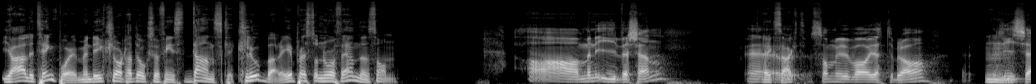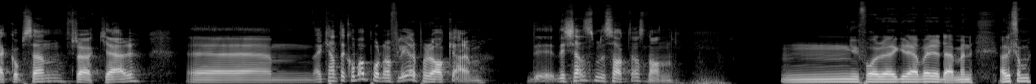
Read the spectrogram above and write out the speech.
Jag har aldrig tänkt på det, men det är klart att det också finns danskklubbar. Är Preston North End en sån? Ja, men Iversen. Eh, Exakt. Som ju var jättebra. Mm. Ries Jakobsen, Frökjär. Eh, jag kan inte komma på några fler på rak arm. Det, det känns som det saknas någon. Mm, vi får eh, gräva i det där. Men ja, liksom,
